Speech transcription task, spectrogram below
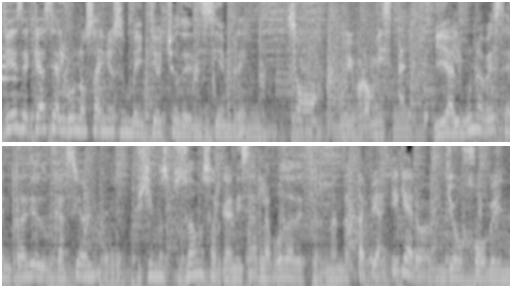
Fíjense que hace algunos años, un 28 de diciembre, son muy bromistas. Y alguna vez en Radio Educación dijimos, pues vamos a organizar la boda de Fernanda Tapia. Ella era yo joven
